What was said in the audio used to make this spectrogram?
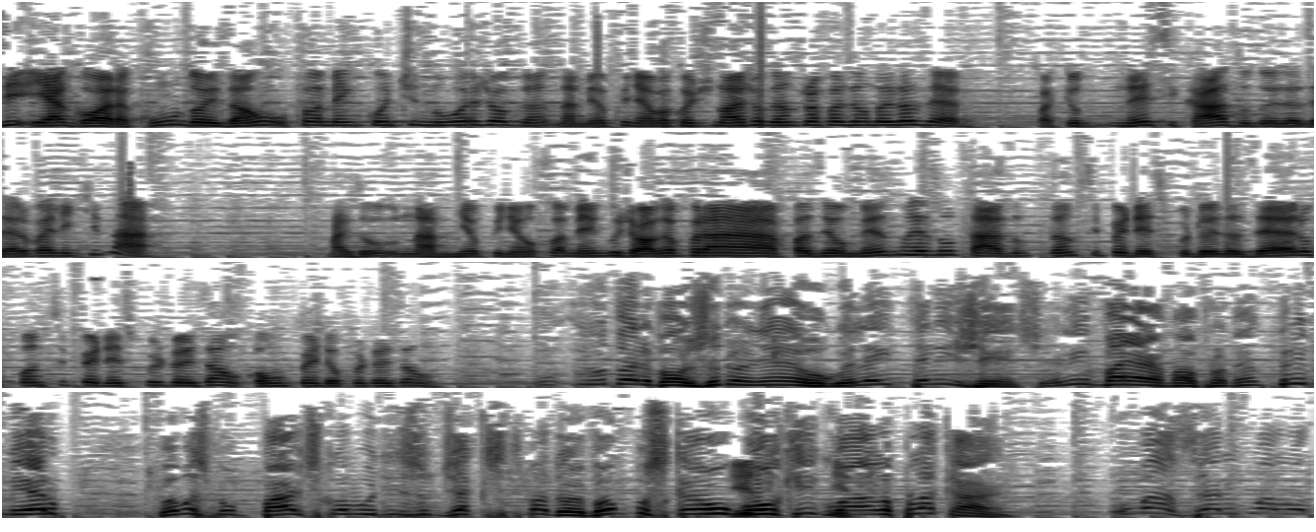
se, e agora, com um 2x1, o Flamengo continua jogando, na minha opinião, vai continuar jogando para fazer um 2x0. Só que nesse caso, o 2x0 vai liquidar. Mas na minha opinião, o Flamengo joga para fazer o mesmo resultado, tanto se perdesse por 2 a 0 quanto se perdesse por 2 a 1 como perdeu por 2 a 1 E o Dorival Júnior, né, Hugo? Ele é inteligente. Ele vai armar o Flamengo. Primeiro, vamos por parte, como diz o Jack Stripador, vamos buscar o um gol que iguala isso. o placar. 1x0 igualou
